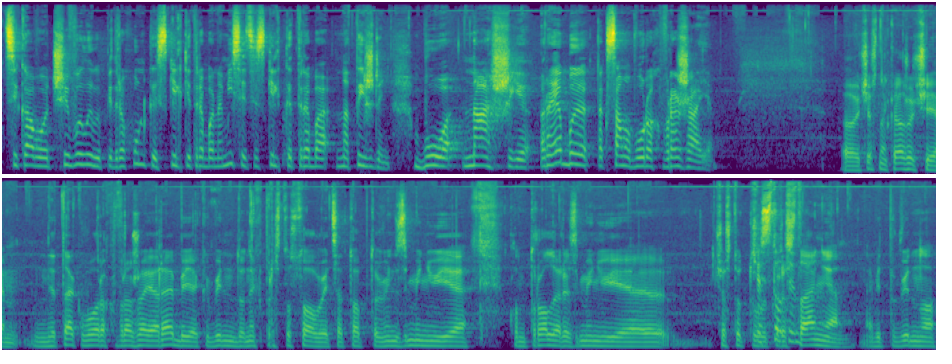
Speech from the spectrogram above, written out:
цікаво, чи вели ви підрахунки, скільки треба на місяць і скільки треба на тиждень. Бо наші реби так само ворог вражає. Е, Чесно кажучи, не так ворог вражає ребі, як він до них пристосовується. Тобто він змінює контролери, змінює частоту Частоти. використання. Відповідно,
